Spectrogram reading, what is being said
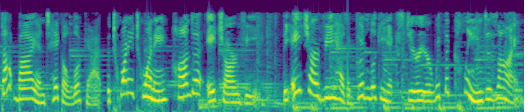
Stop by and take a look at the 2020 Honda HRV. The HRV has a good-looking exterior with a clean design.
